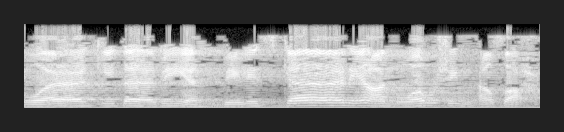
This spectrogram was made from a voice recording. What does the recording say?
وكتابيه بالإسكان عن ورش أصح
